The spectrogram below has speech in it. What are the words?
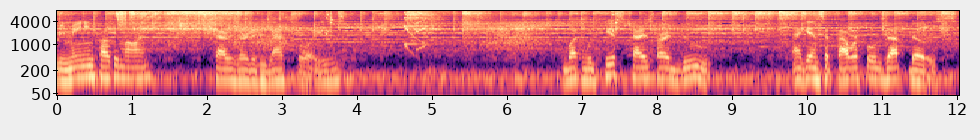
remaining Pokemon, Charizard and Blastoise. What would his Charizard do against a powerful Zapdos?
